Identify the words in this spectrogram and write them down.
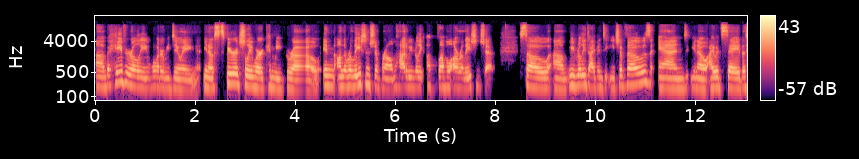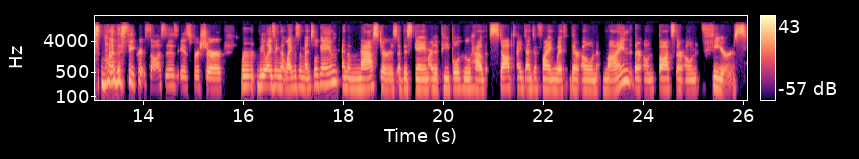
Um, behaviorally what are we doing? You know spiritually where can we grow? In on the relationship realm how do we really up level our relationship so um, we really dive into each of those and you know i would say this one of the secret sauces is for sure we're realizing that life is a mental game and the masters of this game are the people who have stopped identifying with their own mind their own thoughts their own fears.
